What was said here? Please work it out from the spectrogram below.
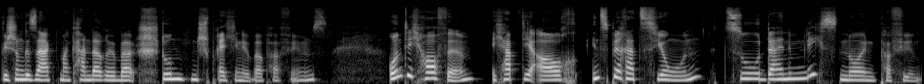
Wie schon gesagt, man kann darüber Stunden sprechen über Parfüms. Und ich hoffe, ich habe dir auch Inspiration zu deinem nächsten neuen Parfüm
